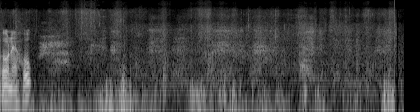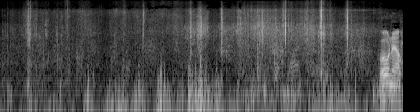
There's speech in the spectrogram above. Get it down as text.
Oh, now, oh. Oh, now.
